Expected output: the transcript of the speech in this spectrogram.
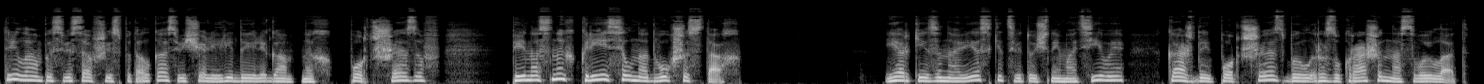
Три лампы, свисавшие с потолка, освещали ряды элегантных портшезов, переносных кресел на двух шестах. Яркие занавески, цветочные мотивы, каждый портшез был разукрашен на свой лад.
